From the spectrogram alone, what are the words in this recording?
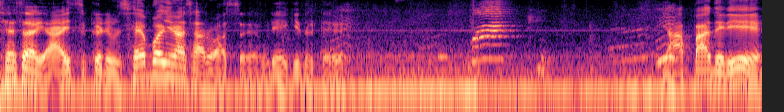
세상에 아이스크림을 세 번이나 사러 왔어요, 우리 애기들 때문에. 이 아빠들이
